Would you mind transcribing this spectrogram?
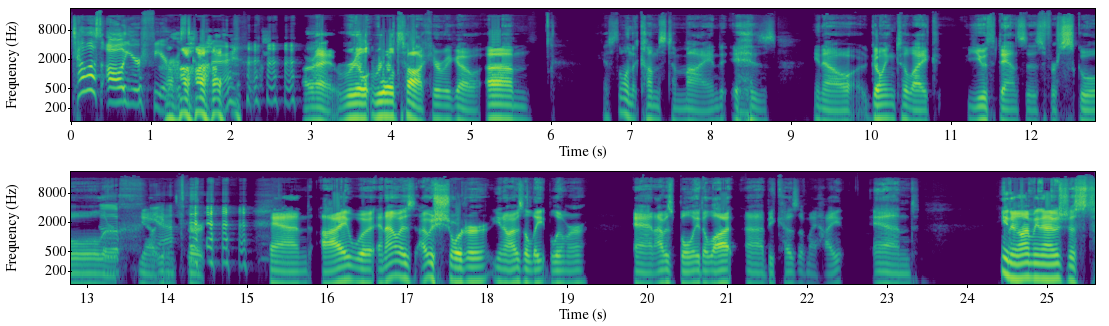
Tell us all your fears, all right. Real, real talk. Here we go. Um, I guess the one that comes to mind is, you know, going to like youth dances for school or Ugh, you know yeah. even church. and I would, and I was, I was shorter. You know, I was a late bloomer, and I was bullied a lot uh, because of my height. And you know, I mean, I was just,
